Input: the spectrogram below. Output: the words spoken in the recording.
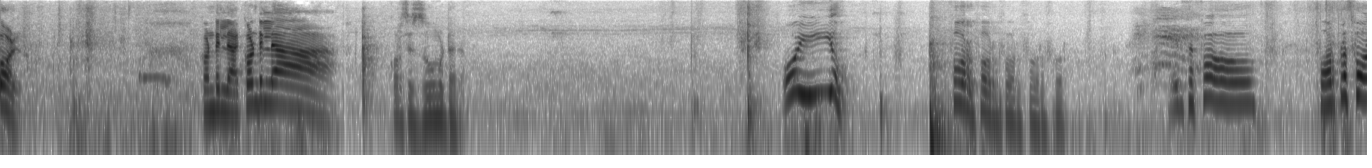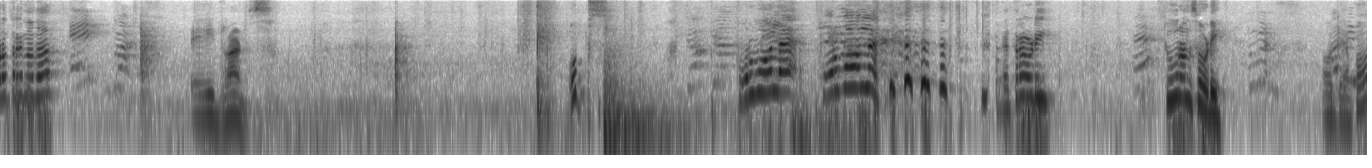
ബോൾ കൊണ്ടില്ല കൊണ്ടില്ല. കുറച്ച് സൂം ഇട്ടുതരാം ഓയ്യോ four four four four four it's a four four plus four എത്ര എന്നതാ എയ്റ്റ് റൺസ് ഉപ്സ് ഫോർ പോലെ ഫോർ പോലെ എത്ര ഓടി? ടു റൺസ് ഓടി. ഓക്കെ അപ്പോൾ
